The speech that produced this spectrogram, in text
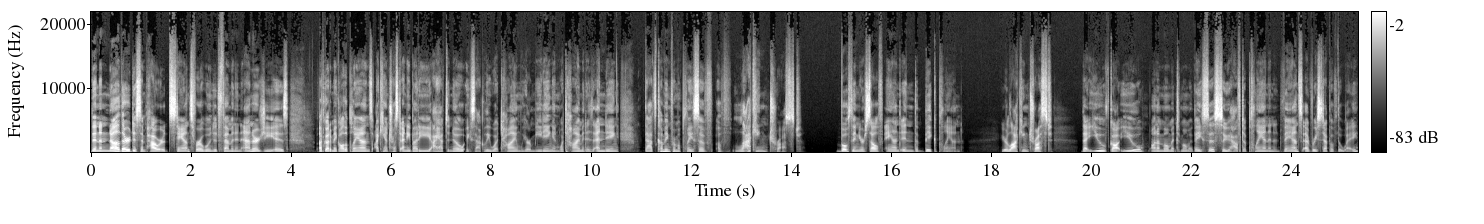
then another disempowered stance for a wounded feminine energy is I've got to make all the plans. I can't trust anybody. I have to know exactly what time we are meeting and what time it is ending. That's coming from a place of, of lacking trust, both in yourself and in the big plan. You're lacking trust that you've got you on a moment to moment basis, so you have to plan in advance every step of the way.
